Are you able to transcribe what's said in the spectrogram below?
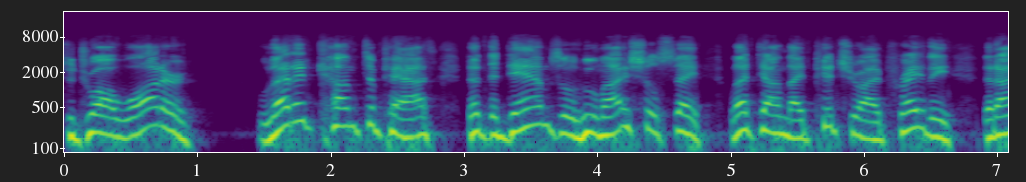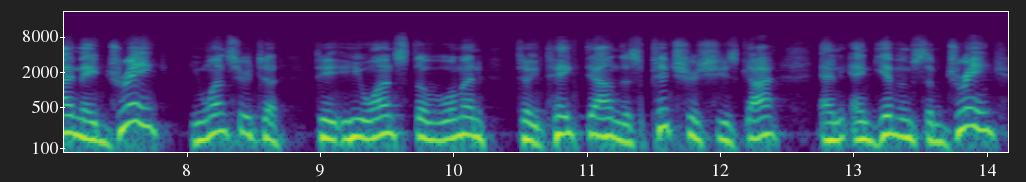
to draw water. Let it come to pass that the damsel whom I shall say, Let down thy pitcher, I pray thee, that I may drink. He wants her to, to he wants the woman to take down this pitcher she's got and, and give him some drink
